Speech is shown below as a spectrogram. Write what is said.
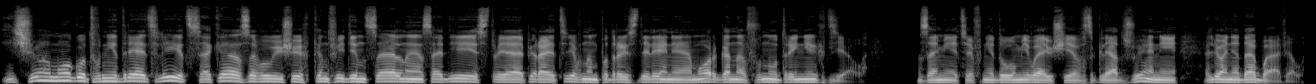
Еще могут внедрять лиц, оказывающих конфиденциальное содействие оперативным подразделениям органов внутренних дел. Заметив недоумевающий взгляд Жени, Леня добавил.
